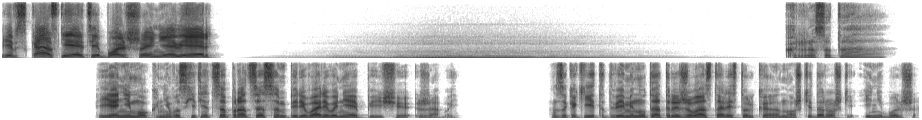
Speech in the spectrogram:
«И в сказки эти больше не верь!» Красота! Я не мог не восхититься процессом переваривания пищи жабой. За какие-то две минуты от рыжего остались только ножки-дорожки, и не больше.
